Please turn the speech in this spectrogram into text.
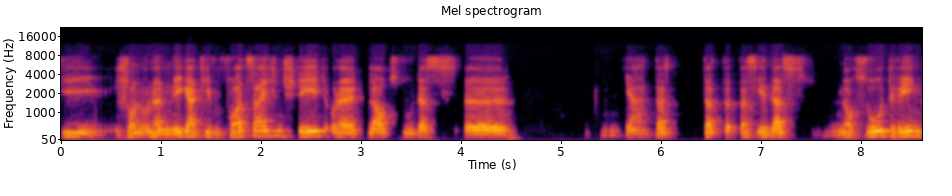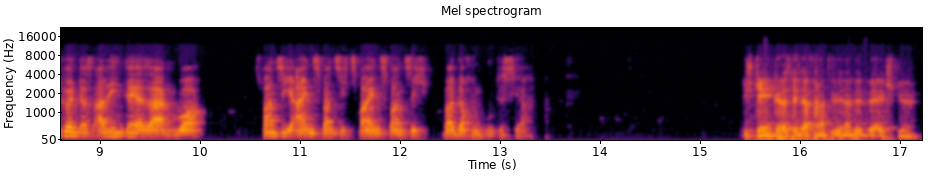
die schon unter einem negativen Vorzeichen steht? Oder glaubst du, dass, äh, ja, dass, dass, dass ihr das noch so drehen könnt, dass alle hinterher sagen, boah, 2021, 2022 war doch ein gutes Jahr? ich denke, das hängt davon ab, wie wir in der BBL spielen.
